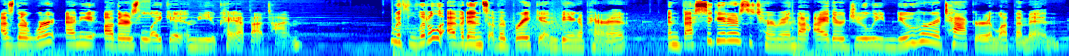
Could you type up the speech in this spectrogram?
as there weren't any others like it in the UK at that time. With little evidence of a break in being apparent, investigators determined that either Julie knew her attacker and let them in,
